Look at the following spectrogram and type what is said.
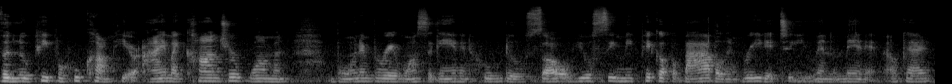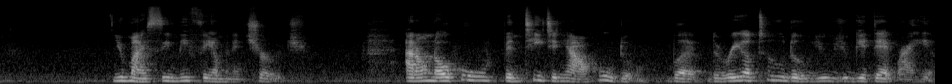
the new people who come here. I am a conjure woman, born and bred once again in hoodoo. So you'll see me pick up a Bible and read it to you in a minute, okay? You might see me filming in church. I don't know who been teaching y'all hoodoo. But the real hoodoo, you you get that right here.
